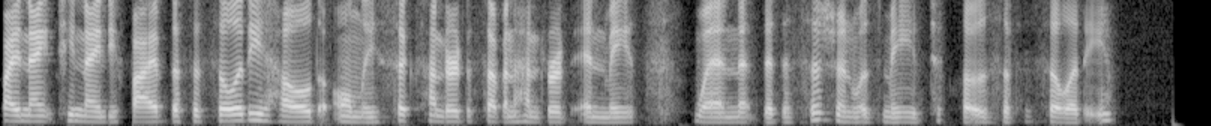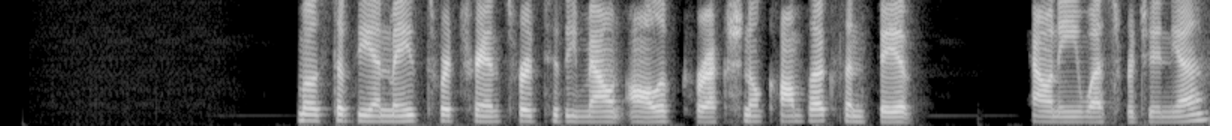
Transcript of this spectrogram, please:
By 1995, the facility held only 600 to 700 inmates when the decision was made to close the facility. Most of the inmates were transferred to the Mount Olive Correctional Complex in Fayette County, West Virginia.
